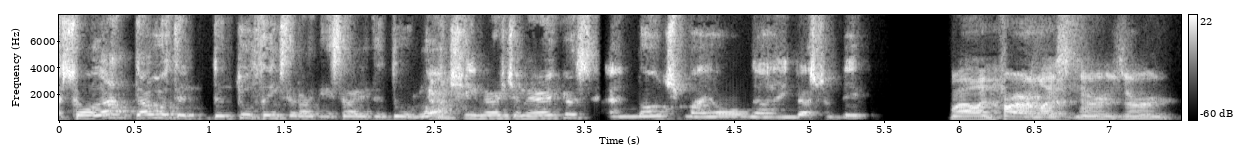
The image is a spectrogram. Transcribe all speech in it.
So that that was the, the two things that I decided to do: launch Emerge Americas and launch my own uh, investment vehicle. Well, and for our listeners or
